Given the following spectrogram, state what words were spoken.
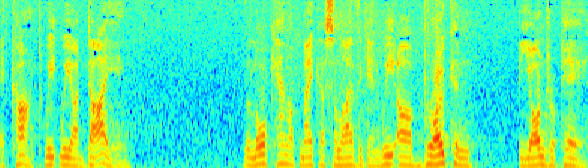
It can't. We, we are dying. The law cannot make us alive again. We are broken beyond repair.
